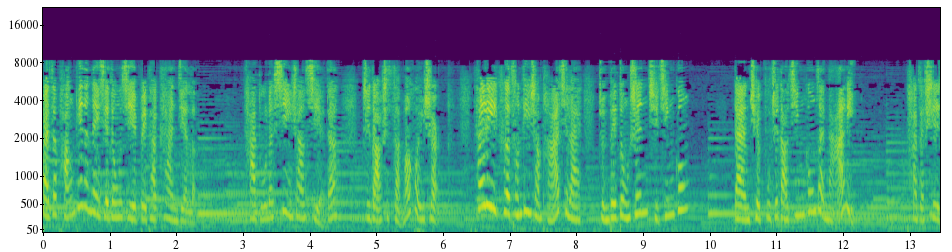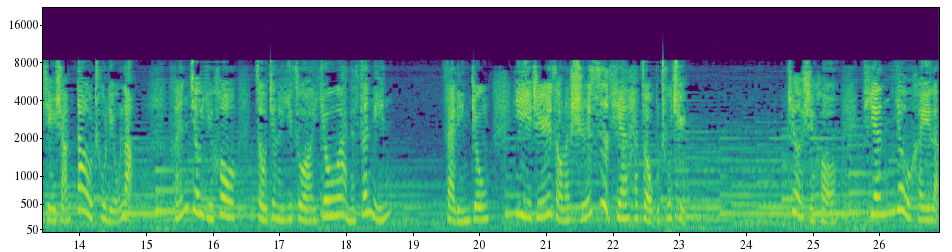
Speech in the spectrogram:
摆在旁边的那些东西被他看见了，他读了信上写的，知道是怎么回事儿。他立刻从地上爬起来，准备动身去金宫，但却不知道金宫在哪里。他在世界上到处流浪，很久以后走进了一座幽暗的森林，在林中一直走了十四天还走不出去。这时候天又黑了，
